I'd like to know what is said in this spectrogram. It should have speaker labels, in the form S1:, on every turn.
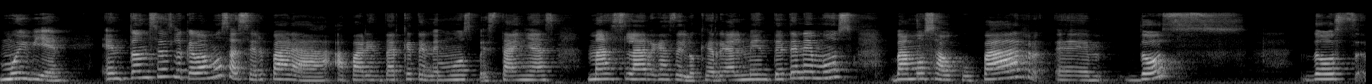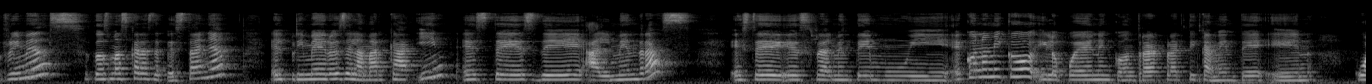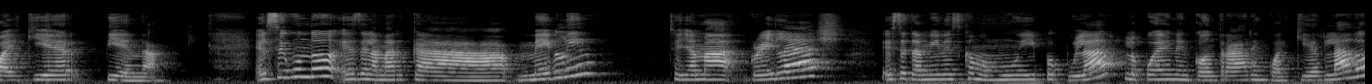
S1: Muy bien. Entonces lo que vamos a hacer para aparentar que tenemos pestañas más largas de lo que realmente tenemos, vamos a ocupar em, dos, dos dos máscaras de pestaña. El primero es de la marca IN, este es de almendras. Este es realmente muy económico y lo pueden encontrar prácticamente en cualquier tienda. El segundo es de la marca Maybelline, se llama Grey Lash. Este también es como muy popular, lo pueden encontrar en cualquier lado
